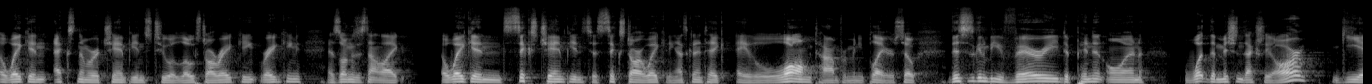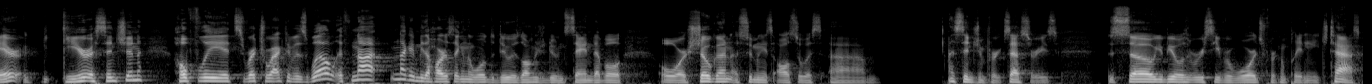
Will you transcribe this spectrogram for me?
awaken X number of champions to a low star ranking, ranking as long as it's not like awaken six champions to six star awakening. That's going to take a long time for many players. So this is going to be very dependent on what the missions actually are. Gear, gear ascension. Hopefully it's retroactive as well. If not, not going to be the hardest thing in the world to do as long as you're doing Sand Devil or Shogun, assuming it's also a um, ascension for accessories. So you'll be able to receive rewards for completing each task.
